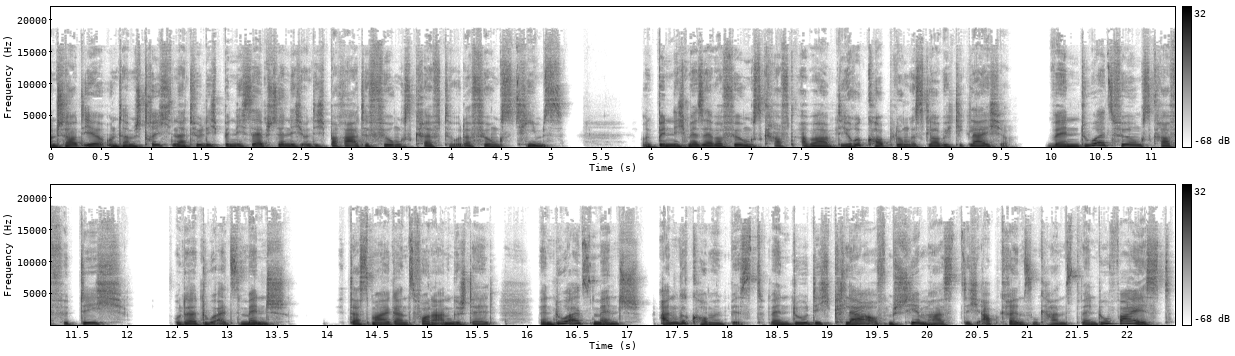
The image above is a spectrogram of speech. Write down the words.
Und schaut ihr unterm Strich, natürlich bin ich selbstständig und ich berate Führungskräfte oder Führungsteams und bin nicht mehr selber Führungskraft, aber die Rückkopplung ist, glaube ich, die gleiche. Wenn du als Führungskraft für dich oder du als Mensch, das mal ganz vorne angestellt, wenn du als Mensch angekommen bist, wenn du dich klar auf dem Schirm hast, dich abgrenzen kannst, wenn du weißt,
